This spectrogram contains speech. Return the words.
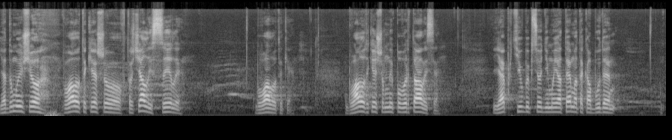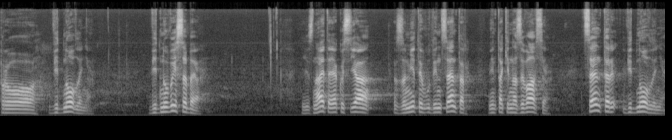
Я думаю, що бувало таке, що втрачали сили. Бувало таке. Бувало таке, що вони поверталися. Я б хотів би сьогодні моя тема така буде про відновлення. Віднови себе. І знаєте, якось я замітив один центр, він так і називався Центр відновлення.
